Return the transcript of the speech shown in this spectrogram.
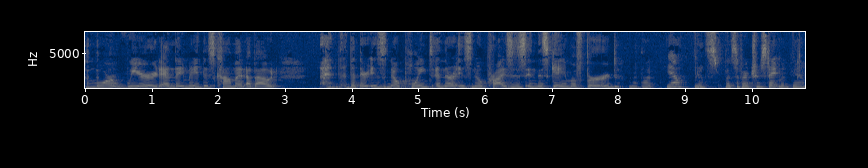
more weird. And they made this comment about that there is no point and there is no prizes in this game of bird. And I thought, yeah, that's that's a very true statement. Yeah.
